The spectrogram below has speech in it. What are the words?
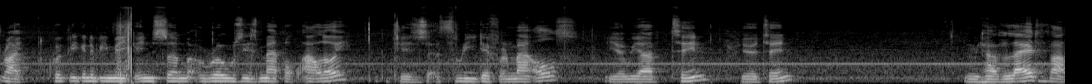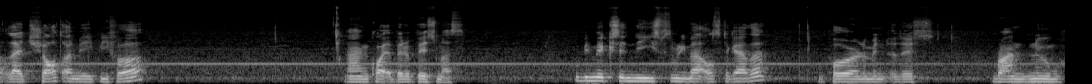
Right, quickly going to be making some Rose's metal alloy, which is three different metals. Here we have tin, pure tin. And we have lead, that lead shot I made before. And quite a bit of bismuth. We'll be mixing these three metals together and pouring them into this brand new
